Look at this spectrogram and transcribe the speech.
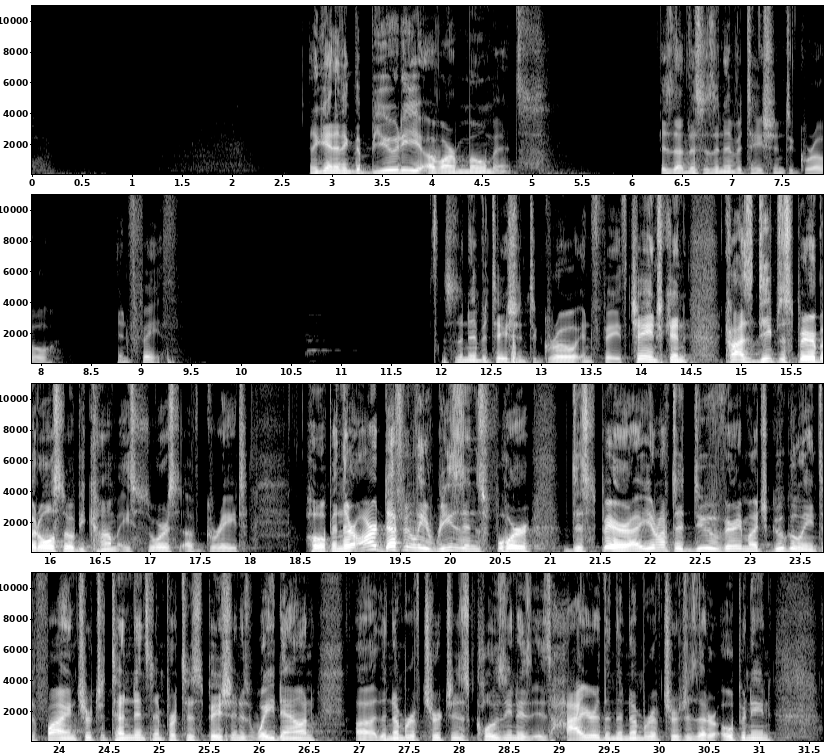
And again, I think the beauty of our moments is that this is an invitation to grow in faith. This is an invitation to grow in faith. Change can cause deep despair, but also become a source of great hope. And there are definitely reasons for despair. You don't have to do very much Googling to find church attendance and participation is way down. Uh, the number of churches closing is, is higher than the number of churches that are opening.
